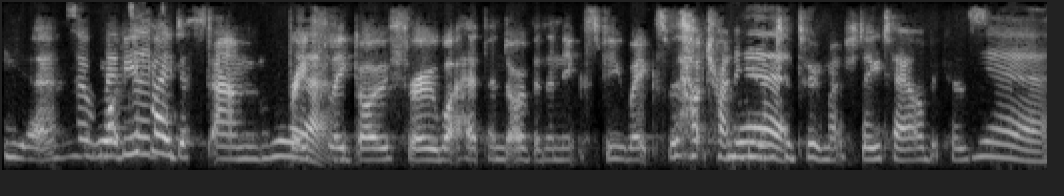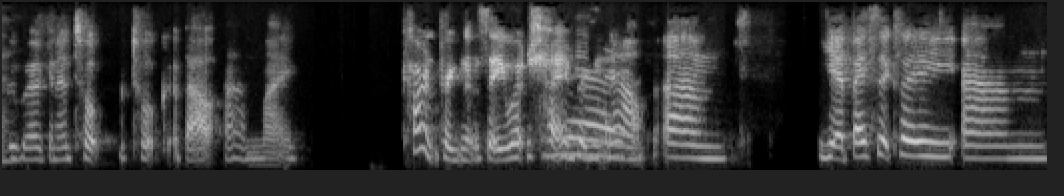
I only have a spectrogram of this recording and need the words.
Yeah. So maybe did- if I just um Yeah. briefly go through what happened over the next few weeks without trying to Yeah. get into too much detail because yeah, we were going to talk talk about um my current pregnancy, which I am Yeah. now. Um, yeah, basically, um,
